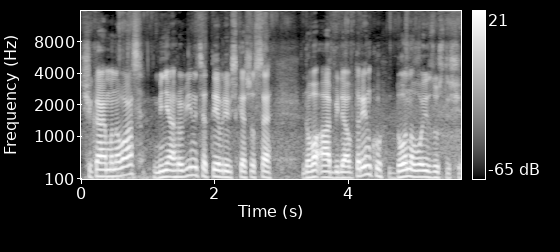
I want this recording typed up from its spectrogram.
Чекаємо на вас. Міня Гровіниця, Тиврівське шосе 2А біля авторинку. До нової зустрічі.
